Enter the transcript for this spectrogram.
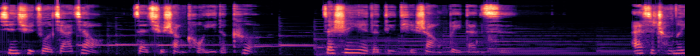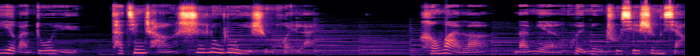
先去做家教，再去上口译的课，在深夜的地铁上背单词。S 城的夜晚多雨，他经常湿漉漉一声回来。很晚了，难免会弄出些声响，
